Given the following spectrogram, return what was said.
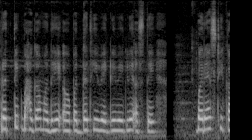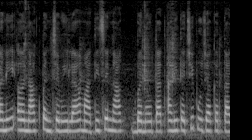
प्रत्येक भागामध्ये पद्धत ही वेगळी वेगळी असते. बऱ्याच ठिकाणी नागपंचमीला मातीचे नाग बनवतात आणि त्याची पूजा करतात.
